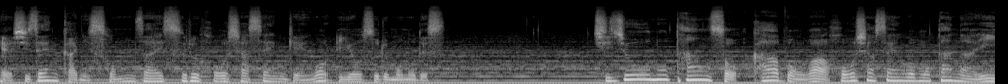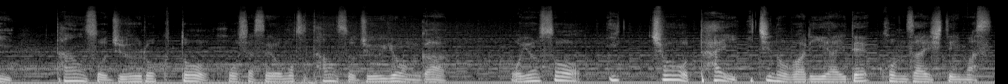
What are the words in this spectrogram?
えー、自然界に存在する放射線源を利用するものです。地上の炭素カーボンは放射線を持たない炭素16と放射性を持つ炭素14がおよそ1兆対1の割合で混在しています。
